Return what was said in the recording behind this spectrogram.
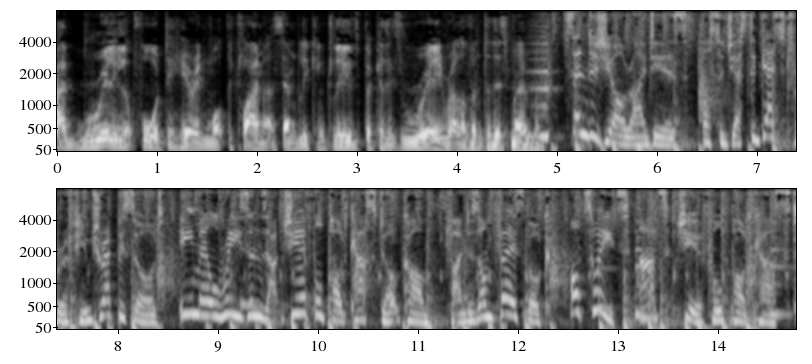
I really look forward to hearing what the Climate Assembly concludes because it's really relevant to this moment. Send us your ideas or suggest a guest for a future episode. Email reasons at cheerfulpodcast.com. Find us on Facebook or tweet at Cheerful Podcast.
